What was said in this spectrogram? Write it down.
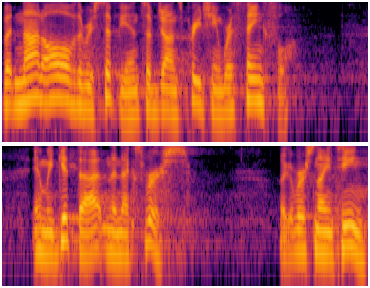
But not all of the recipients of John's preaching were thankful. And we get that in the next verse. Look at verse 19.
